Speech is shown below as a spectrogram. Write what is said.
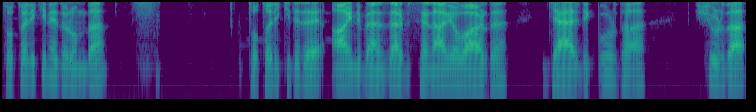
Total 2 ne durumda? Total 2'de de aynı benzer bir senaryo vardı. Geldik burada. Şurada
